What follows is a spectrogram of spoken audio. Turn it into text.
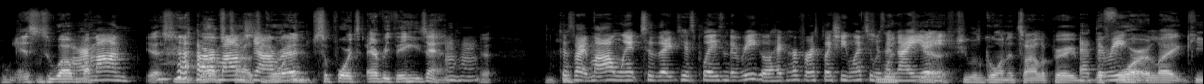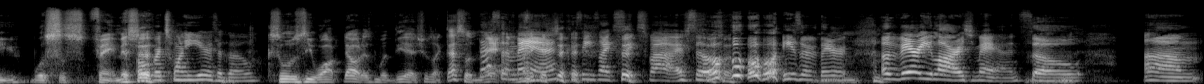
who this is who I'm. Armand. Yes, he loves Armand's Tyler genre. And supports everything he's in. Yeah. Because like mom went to like his place in the Regal. Like her first place she went to was She in went- '98, yeah, she was going to Tyler Perry At before, like he was famous. over 20 years ago. as soon as he walked out as Madea, she was like, "That's a That's man." a man because he's like six five, so he's a very a very large man. So, um,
